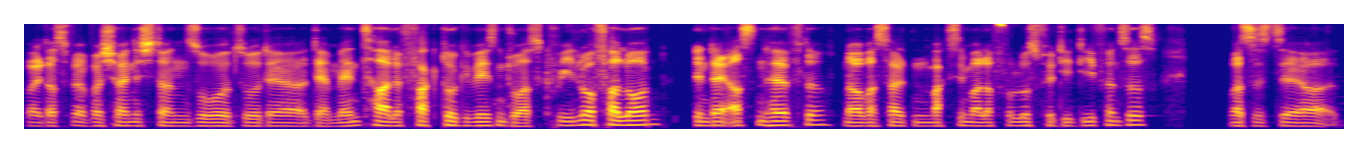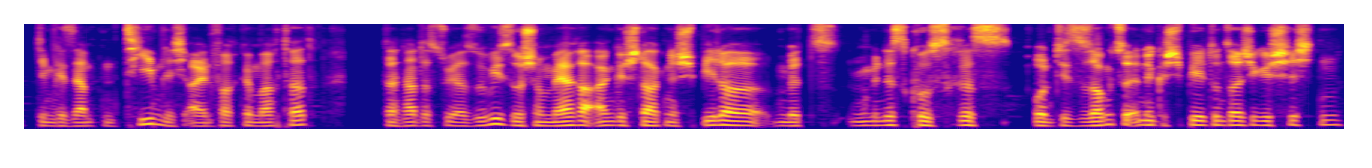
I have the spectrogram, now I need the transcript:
Weil das wäre wahrscheinlich dann so, so der, der mentale Faktor gewesen. Du hast Queenlaw verloren in der ersten Hälfte, na, was halt ein maximaler Verlust für die Defense ist, was es der, dem gesamten Team nicht einfach gemacht hat. Dann hattest du ja sowieso schon mehrere angeschlagene Spieler mit Meniskusriss und die Saison zu Ende gespielt und solche Geschichten.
